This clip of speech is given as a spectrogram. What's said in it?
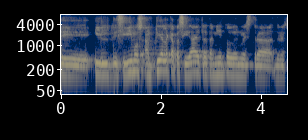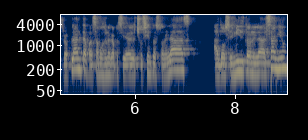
eh, y decidimos ampliar la capacidad de tratamiento de nuestra, de nuestra planta. Pasamos de una capacidad de 800 toneladas a 12.000 toneladas año,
